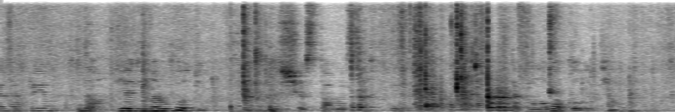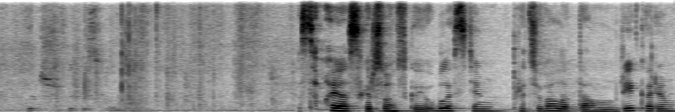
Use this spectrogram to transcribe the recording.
ви на прийом? Да, я йду на роботу. Що сталося? Так голова болить. Хочу спину. Сама я з Херсонської області працювала там лікарем,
